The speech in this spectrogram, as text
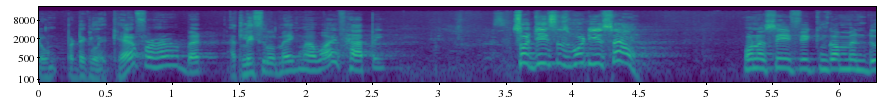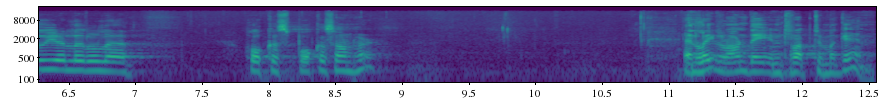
don't particularly care for her, but at least it'll make my wife happy. So, Jesus, what do you say? Want to see if you can come and do your little uh, hocus pocus on her? And later on, they interrupt him again.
